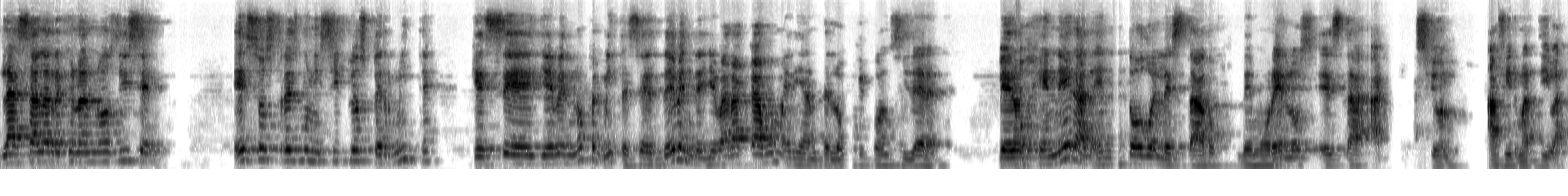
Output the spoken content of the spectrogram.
la sala regional nos dice, esos tres municipios permiten que se lleven, no permite, se deben de llevar a cabo mediante lo que consideren pero genera en todo el estado de Morelos esta acción afirmativa.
